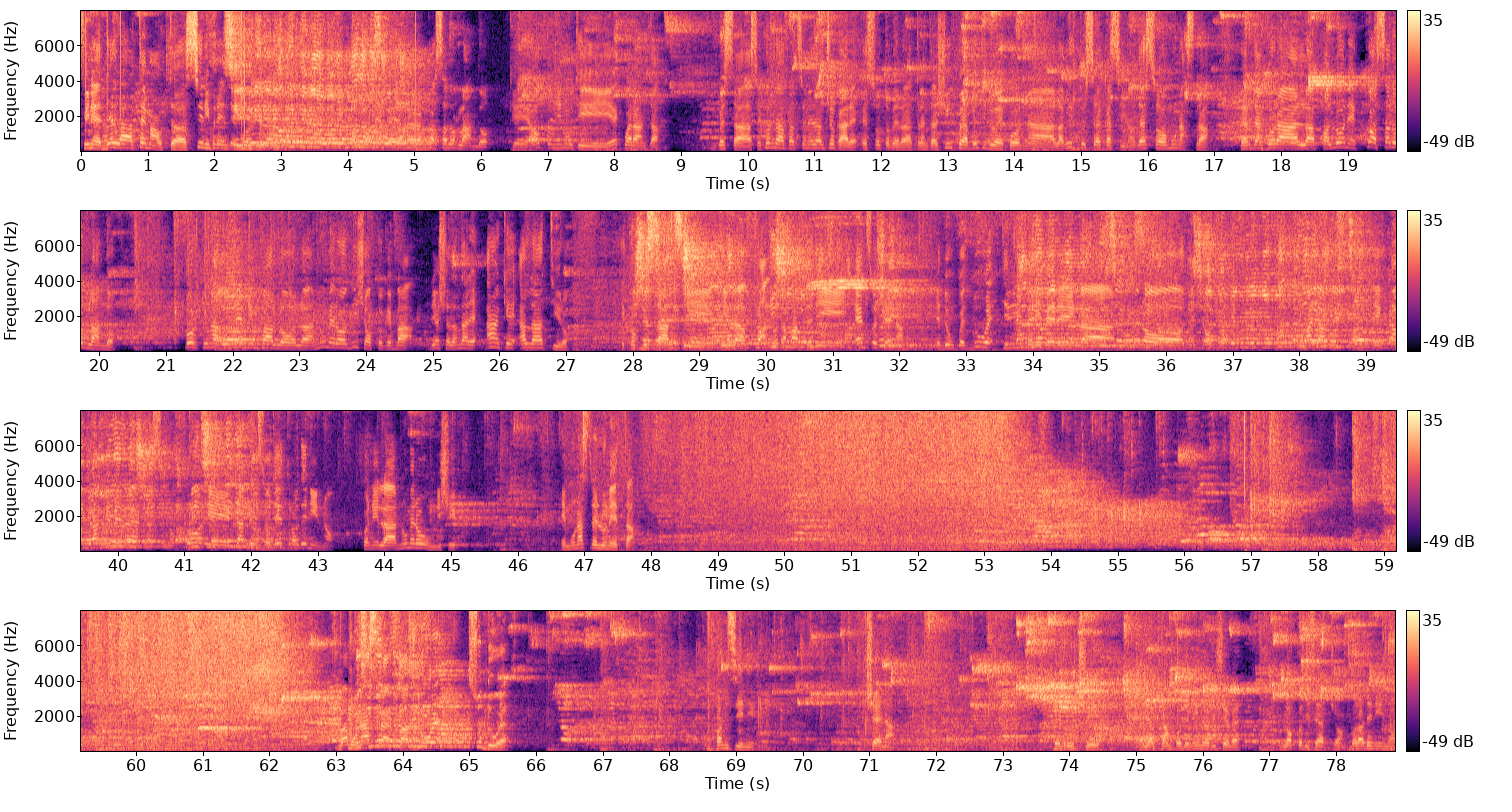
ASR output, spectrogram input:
Fine della timeout, si riprende Si con riprende il Costa per Costa d'Orlando che a 8 minuti e 40 in questa seconda frazione da giocare è sotto per 35 a 22 con eh, la Virtus Cassino. Adesso Munastra perde ancora il pallone Costa d'Orlando. Fortunato nel rimpallo il numero 18 che va, riesce ad andare anche al tiro e conquistarsi il fallo da parte di Enzo Cena. E dunque due tiri liberi per il numero 18 in maglia rossa e cambio anche per Cassino fuori Carrizo dentro De Ninno con il numero 11 e Munastra e Lunetta va Munastra e fa 2 su 2 Panzini. Cena. Petrucci. Taglia il campo De Nino e riceve blocco di Sergio. Ancora De Nino.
